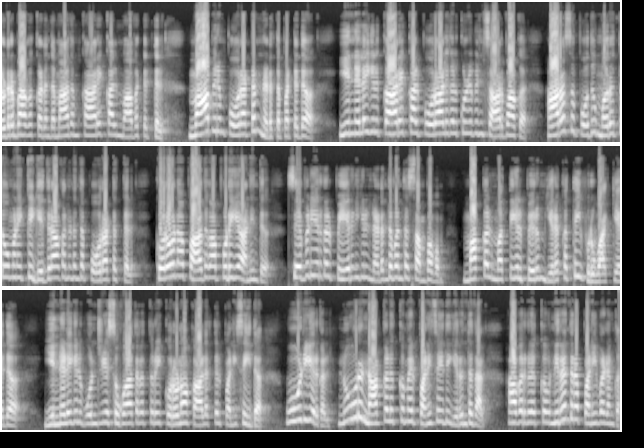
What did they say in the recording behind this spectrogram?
தொடர்பாக கடந்த மாதம் காரைக்கால் மாவட்டத்தில் மாபெரும் போராட்டம் நடத்தப்பட்டது. இந்நிலையில் காரைக்கால் போராளிகள் குழுவின் சார்பாக அரசு பொது மருத்துவமனைக்கு எதிராக நடந்த போராட்டத்தில் கொரோனா பாதுகாப்புடைய அணிந்து செவிலியர்கள் பேரணியில் நடந்து வந்த சம்பவம் மக்கள் மத்தியில் பெரும் இரக்கத்தை உருவாக்கியது. இந்நிலையில் ஒன்றிய சுகாதாரத்துறை கொரோனா காலத்தில் பணி செய்த ஊழியர்கள் நூறு நாட்களுக்கு மேல் பணி செய்து இருந்ததால் அவர்களுக்கு நிரந்தர பணி வழங்க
